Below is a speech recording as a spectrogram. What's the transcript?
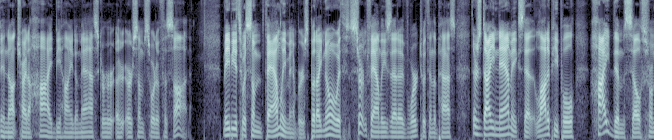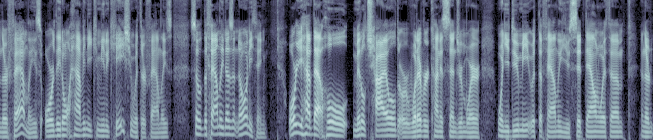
and not try to hide behind a mask or, or, or some sort of facade. maybe it's with some family members, but I know with certain families that I've worked with in the past, there's dynamics that a lot of people hide themselves from their families or they don't have any communication with their families. So the family doesn't know anything. Or you have that whole middle child or whatever kind of syndrome where when you do meet with the family, you sit down with them and they're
